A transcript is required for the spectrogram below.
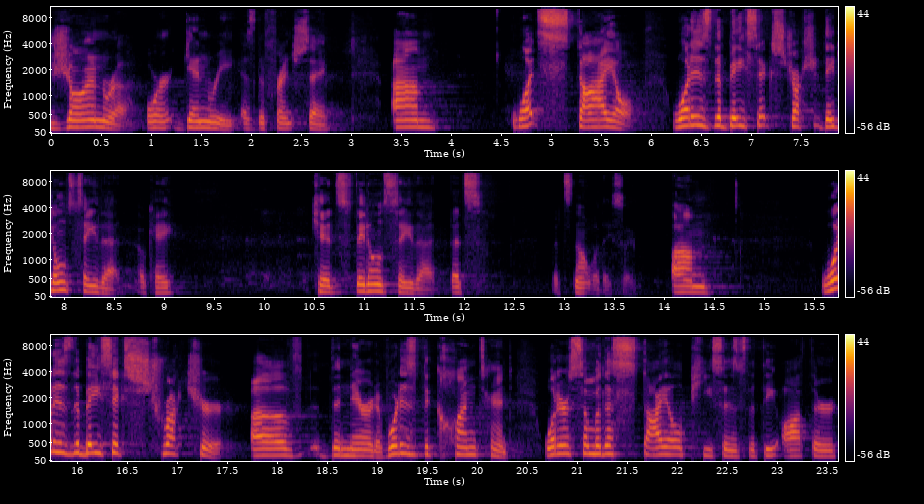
genre or genre, as the French say, um, what style, what is the basic structure. They don't say that, okay, kids. They don't say that. That's that's not what they say. Um, what is the basic structure of the narrative? What is the content? What are some of the style pieces that the author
